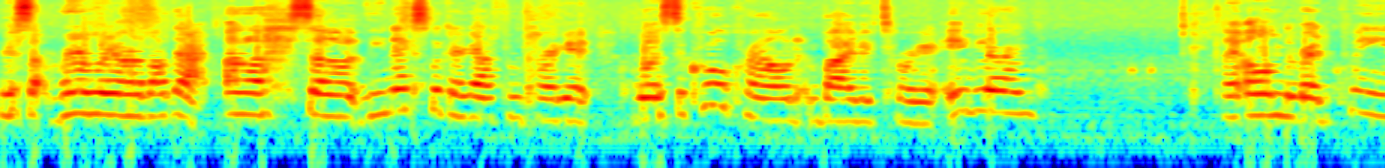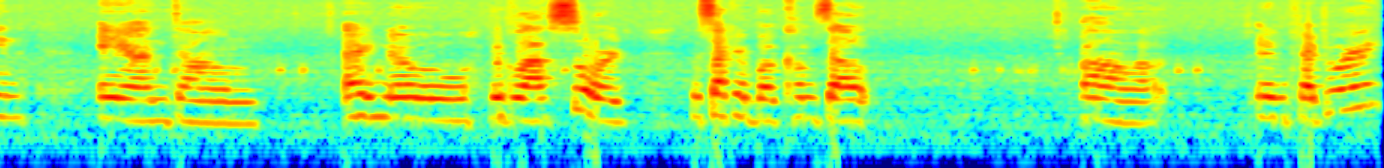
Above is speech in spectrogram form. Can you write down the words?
I'm going to stop rambling on about that. Uh, so the next book I got from Target was The Cruel Crown by Victoria Aveyard. I own The Red Queen, and um, I know The Glass Sword. The second book comes out uh, in February.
